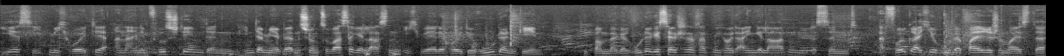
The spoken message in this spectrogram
ihr seht mich heute an einem Fluss stehen, denn hinter mir werden sie schon zu Wasser gelassen. Ich werde heute rudern gehen. Die Bamberger Rudergesellschaft hat mich heute eingeladen. Es sind erfolgreiche Ruder, bayerische Meister,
